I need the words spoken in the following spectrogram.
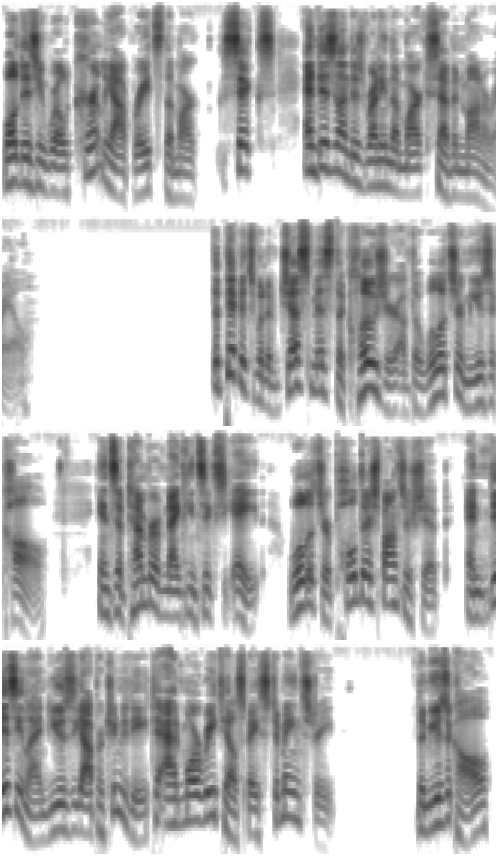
Walt Disney World currently operates the Mark VI, and Disneyland is running the Mark VII monorail. The Pippets would have just missed the closure of the Wurlitzer Music Hall, in September of 1968, Wurlitzer pulled their sponsorship, and Disneyland used the opportunity to add more retail space to Main Street. The music hall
